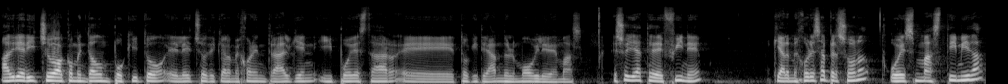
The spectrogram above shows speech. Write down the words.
Adri ha dicho, ha comentado un poquito el hecho de que a lo mejor entra alguien y puede estar eh, toquiteando el móvil y demás. Eso ya te define que a lo mejor esa persona o es más tímida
